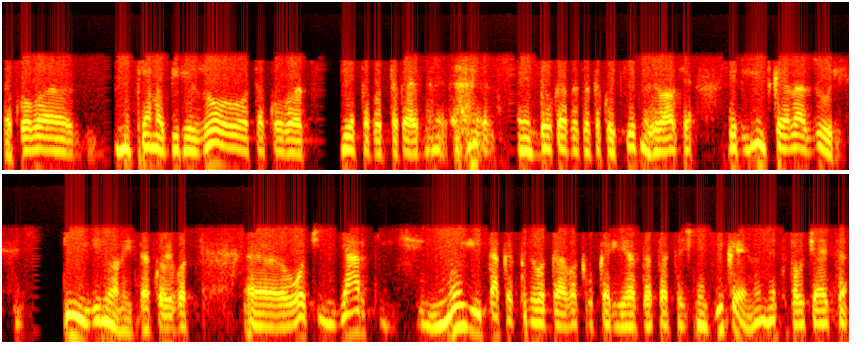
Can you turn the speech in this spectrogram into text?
такого, ну, прямо бирюзового такого цвета, вот такая, был когда-то такой цвет, назывался берлинская лазурь, синий-зеленый такой вот, э, очень яркий, ну и так как природа вокруг карьера достаточно дикая, ну, место получается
